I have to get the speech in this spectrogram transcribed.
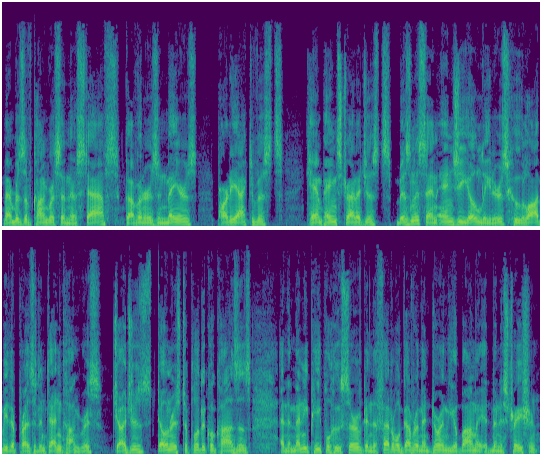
members of Congress and their staffs, governors and mayors, party activists, campaign strategists, business and NGO leaders who lobby the president and Congress, judges, donors to political causes, and the many people who served in the federal government during the Obama administration.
